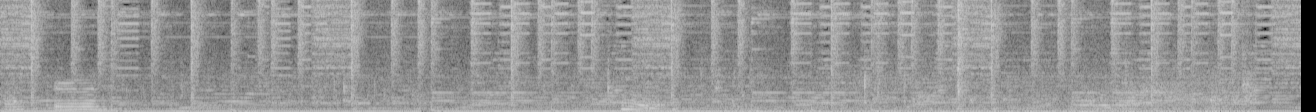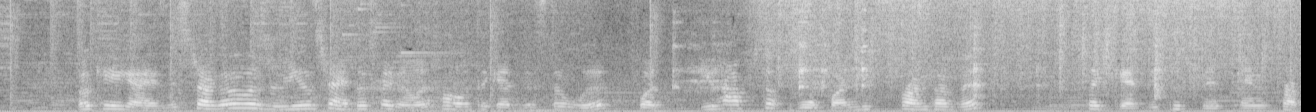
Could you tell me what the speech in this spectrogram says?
so I have it unscrewed hmm Okay guys, the struggle was real trying to figure out how to get this to work but you have to open the front of it to get the toothpaste in prop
